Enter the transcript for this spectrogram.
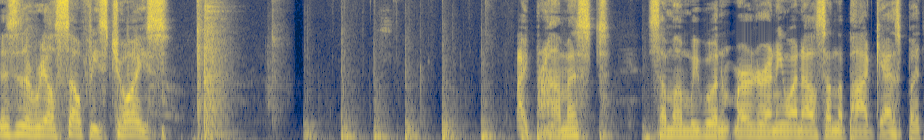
This is a real Sophie's choice. I promised someone we wouldn't murder anyone else on the podcast, but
